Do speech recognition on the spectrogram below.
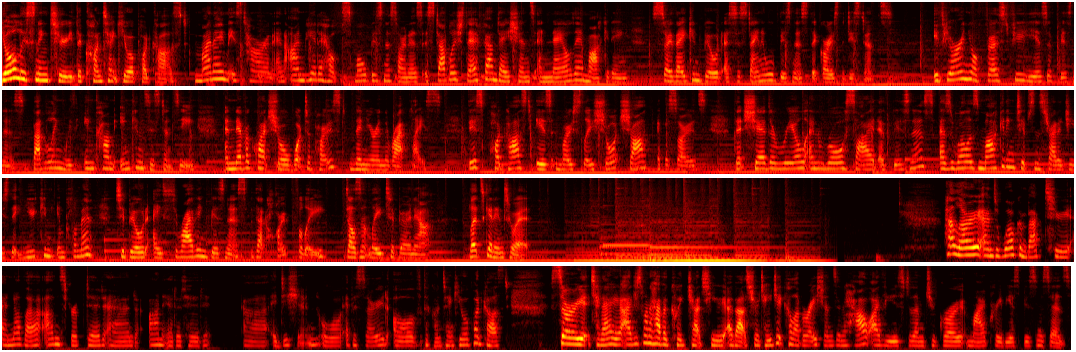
You're listening to the Content Cure podcast. My name is Taran, and I'm here to help small business owners establish their foundations and nail their marketing so they can build a sustainable business that goes the distance. If you're in your first few years of business, battling with income inconsistency, and never quite sure what to post, then you're in the right place. This podcast is mostly short, sharp episodes that share the real and raw side of business, as well as marketing tips and strategies that you can implement to build a thriving business that hopefully doesn't lead to burnout. Let's get into it. Hello, and welcome back to another unscripted and unedited uh, edition or episode of the Content Cure podcast. So, today I just want to have a quick chat to you about strategic collaborations and how I've used them to grow my previous businesses.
